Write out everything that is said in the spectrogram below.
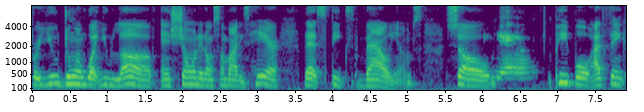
for you doing what you love and showing it on somebody's hair that speaks volumes. So yeah. people i think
